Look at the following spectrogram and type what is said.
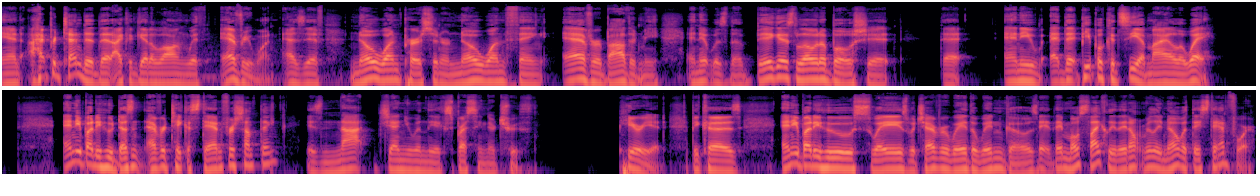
And I pretended that I could get along with everyone as if no one person or no one thing ever bothered me. And it was the biggest load of bullshit that any that people could see a mile away. Anybody who doesn't ever take a stand for something is not genuinely expressing their truth period because anybody who sways whichever way the wind goes they, they, most likely they don't really know what they stand for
